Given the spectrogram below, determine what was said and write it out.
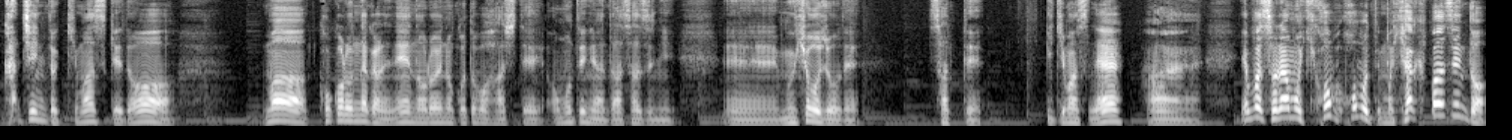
カチンときますけどまあ心の中でね呪いの言葉を発して表には出さずに、えー、無表情で去っていきますね。はい。やっぱりそれはもうほぼほぼってもう100%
